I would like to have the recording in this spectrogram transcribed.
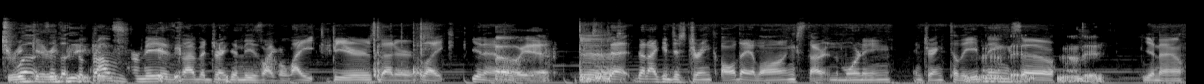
drink well, everything. So the, the problem for me is I've been drinking these like light beers that are like you know. Oh yeah. That that I can just drink all day long, start in the morning and drink till the evening. No, so no, dude. You know.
